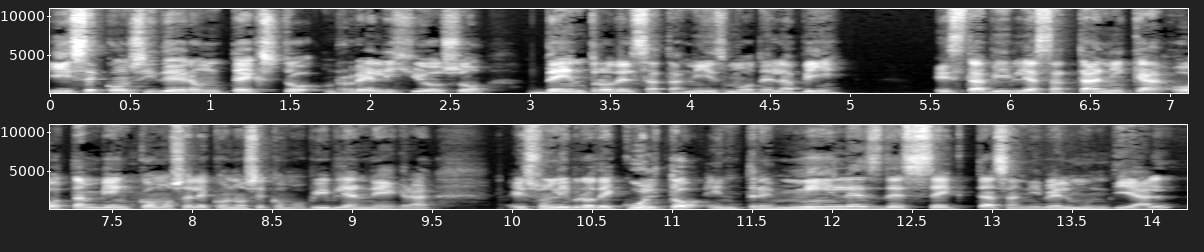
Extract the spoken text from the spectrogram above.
y se considera un texto religioso dentro del satanismo de la Biblia. Esta Biblia satánica, o también como se le conoce como Biblia negra, es un libro de culto entre miles de sectas a nivel mundial,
